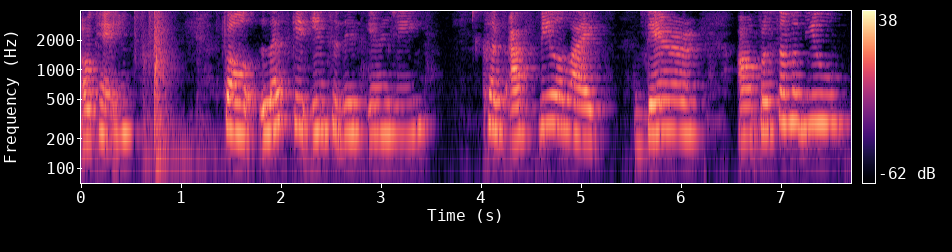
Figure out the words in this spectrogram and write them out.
okay? So let's get into this energy because I feel like there, uh, for some of you,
